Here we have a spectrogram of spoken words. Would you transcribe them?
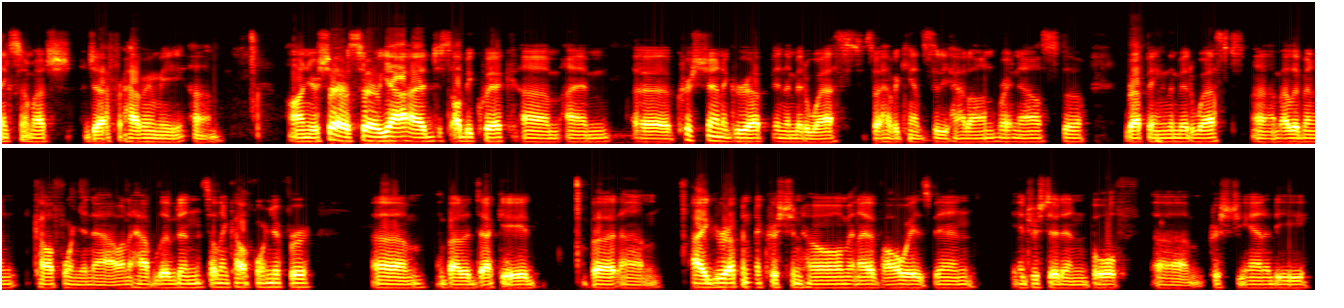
Thanks so much, Jeff, for having me um, on your show. So yeah, I just I'll be quick. Um, I'm a Christian. I grew up in the Midwest, so I have a Kansas City hat on right now. So repping the Midwest. Um, I live in California now, and I have lived in Southern California for um, about a decade. But um, I grew up in a Christian home, and I've always been interested in both um, Christianity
